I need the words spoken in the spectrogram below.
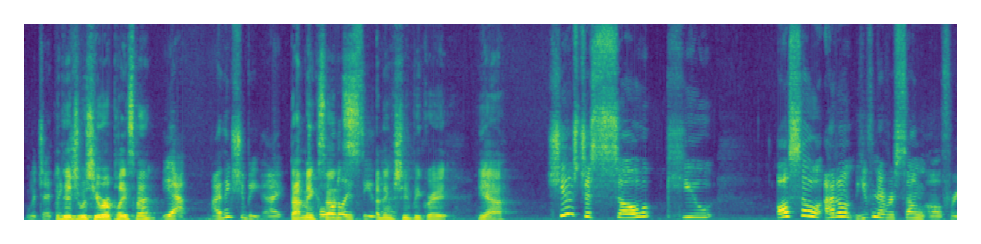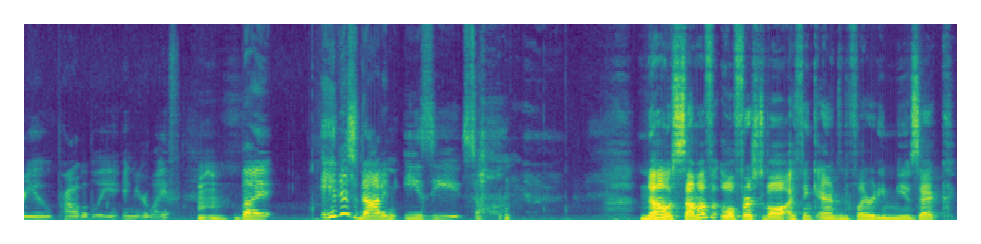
which I think. Did was she a replacement? yeah, I think she'd be. I That makes totally sense. See I think she'd be great. Yeah. She is just so cute. Also, I don't. You've never sung "All for You" probably in your life, Mm-mm. but it is not an easy song. No, some of well, first of all, I think Ahrens and Flaherty music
